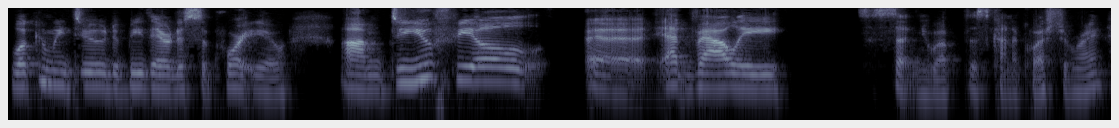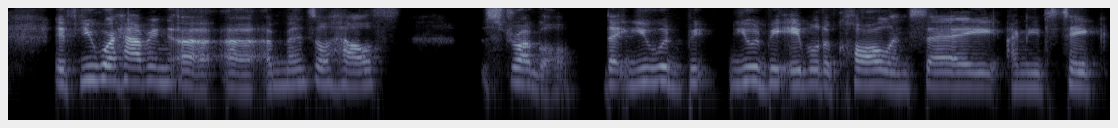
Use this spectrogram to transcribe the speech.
What can we do to be there to support you? Um, do you feel uh, at Valley, setting you up this kind of question, right? If you were having a, a, a mental health struggle, that you would be you would be able to call and say, I need to take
